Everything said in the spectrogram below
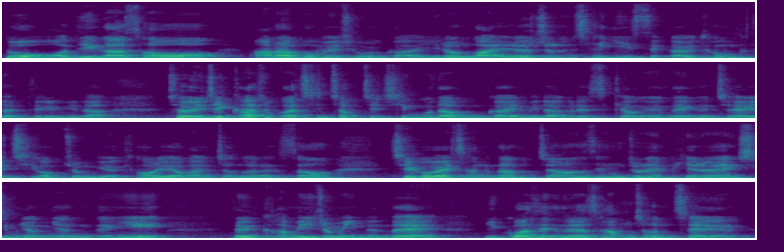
또 어디 가서 알아보면 좋을까 이런 거 알려주는 책이 있을까요? 도움 부탁드립니다. 저희 집 가족과 친척집 친구 다 문과입니다. 그래서 경영대 근처의 직업 종류, 커리어 발전 가능성, 직업의 장단점, 생존에 필요한 핵심 역량 등이 등 감이 좀 있는데 이과생들은 삶 전체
